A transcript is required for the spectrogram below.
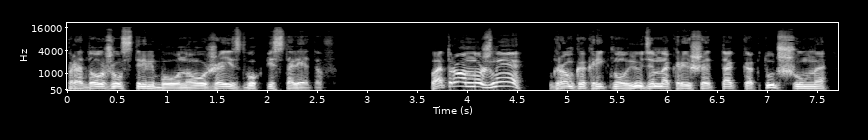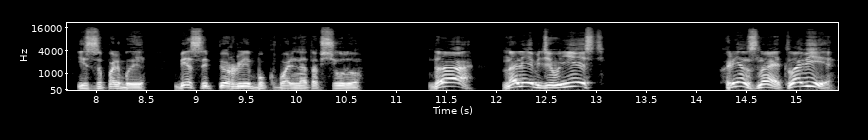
продолжил стрельбу, но уже из двух пистолетов. «Патрон нужны?» – громко крикнул людям на крыше, так как тут шумно из-за пальбы. Бесы перли буквально отовсюду. «Да, на Лебедева есть?» «Хрен знает, лови!»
